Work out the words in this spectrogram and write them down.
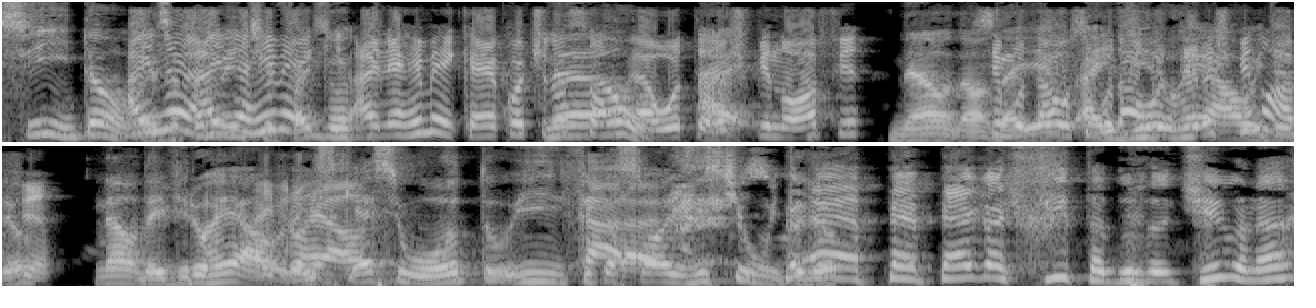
Sim, então, Aí não, é- aí não é remake, aí não é remake, aí é continuação, Não, é outra, é spin-off. Não, não, Se daí, mudar- se aí mudar vira o roteiro, é real, spin-off. entendeu? Não, daí vira o real. Vira o real. esquece o outro e fica Cara, só, existe um, entendeu? É, pe- pega as fitas dos antigos, né?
